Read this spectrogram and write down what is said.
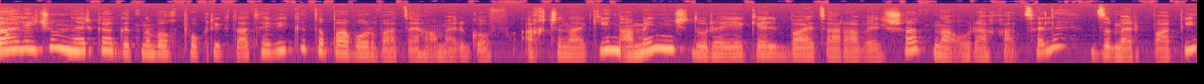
Դահլիճում ներկա գտնվող փոքրիկ տաթևիկը տպավորված է համերգով։ Աղջնակին ամեն ինչ դուր է եկել, բայց առավել շատ նա ուրախացել է ձմեր պապի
